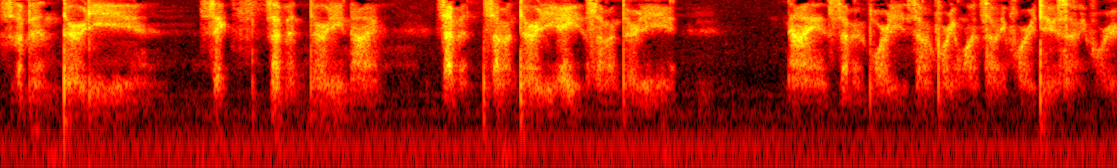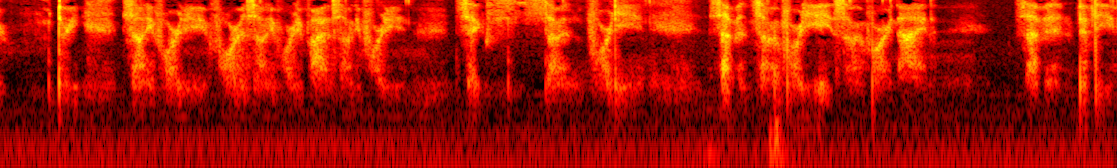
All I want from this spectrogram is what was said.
736, 739, 7, 738, 739, 740, 741, 742, 743, 744, 745, 746, 740, 7, 748, 749, 750,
